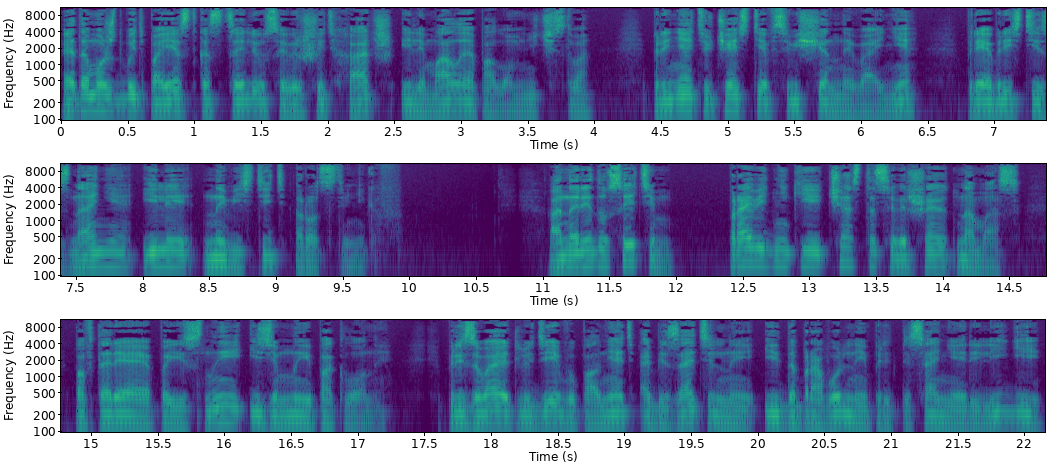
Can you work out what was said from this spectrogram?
Это может быть поездка с целью совершить хадж или малое паломничество, принять участие в священной войне, приобрести знания или навестить родственников. А наряду с этим праведники часто совершают намаз, повторяя поясные и земные поклоны – призывают людей выполнять обязательные и добровольные предписания религии,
